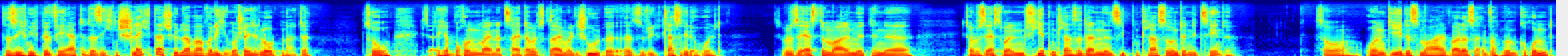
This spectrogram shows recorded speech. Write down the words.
dass ich mich bewerte, dass ich ein schlechter Schüler war, weil ich immer schlechte Noten hatte. So, ich, ich habe auch in meiner Zeit damals dreimal die Schule, also die Klasse wiederholt. So das erste Mal mit in der, ich glaube das erste Mal in der vierten Klasse, dann in der siebten Klasse und dann die zehnte. So, und jedes Mal war das einfach nur ein Grund,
